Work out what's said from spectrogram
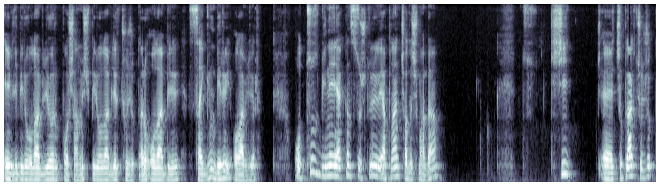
evli biri olabiliyor, boşanmış biri olabilir, çocukları olabilir, saygın biri olabiliyor. 30 bine yakın suçluyla yapılan çalışmada kişi e, çıplak çocuk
